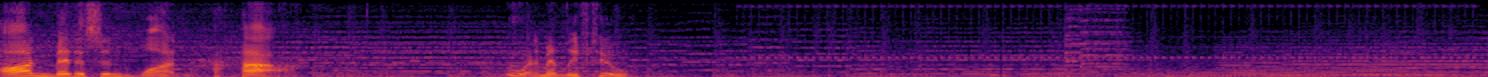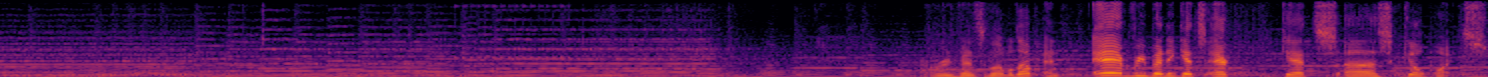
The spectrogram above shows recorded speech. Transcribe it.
on Medicine 1. Haha. Ooh, and a Med Leaf 2. Rune fence leveled up, and everybody gets gets uh, skill points.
